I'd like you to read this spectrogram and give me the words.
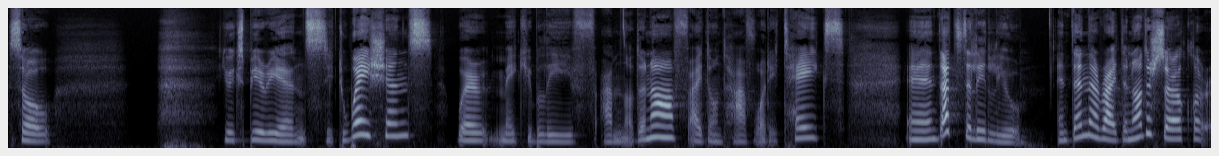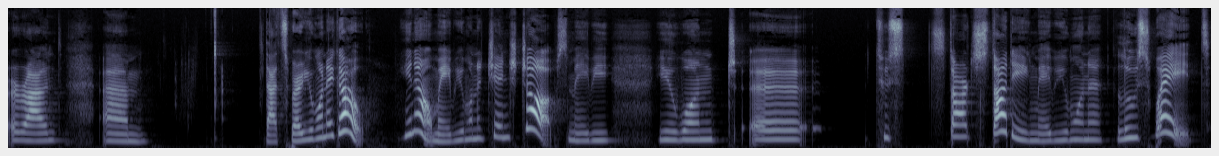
so you experience situations where make you believe I'm not enough, I don't have what it takes. And that's the little you. And then I write another circle around um, that's where you want to go. You know, maybe you want to change jobs. Maybe you want uh, to start studying. Maybe you want to lose weight.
